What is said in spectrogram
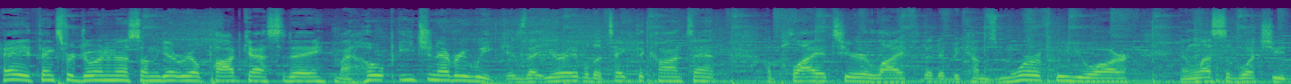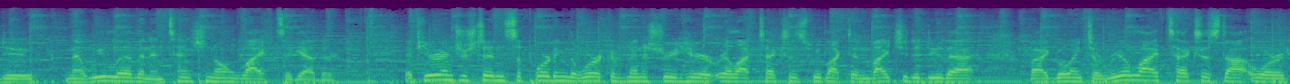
Hey, thanks for joining us on the Get Real podcast today. My hope each and every week is that you're able to take the content, apply it to your life, that it becomes more of who you are and less of what you do, and that we live an intentional life together. If you're interested in supporting the work of ministry here at Real Life Texas, we'd like to invite you to do that by going to reallifetexas.org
